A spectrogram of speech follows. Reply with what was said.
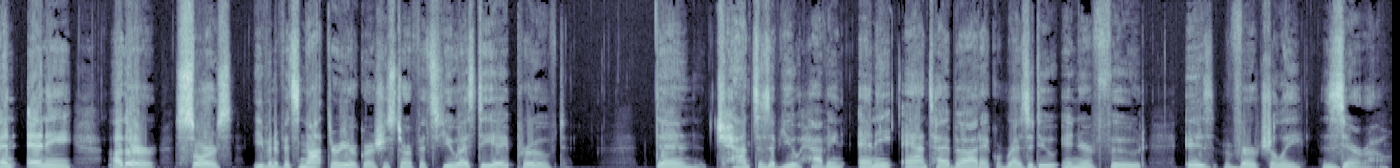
and any other source, even if it's not through your grocery store, if it's USDA approved, then chances of you having any antibiotic residue in your food is virtually zero.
